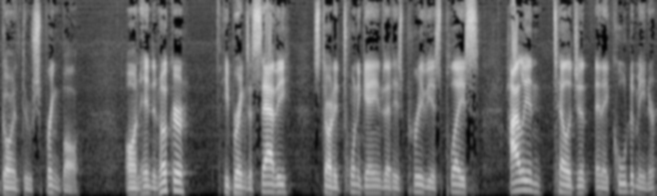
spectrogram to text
going through spring ball. On Hendon Hooker, he brings a savvy, started 20 games at his previous place, highly intelligent and a cool demeanor,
